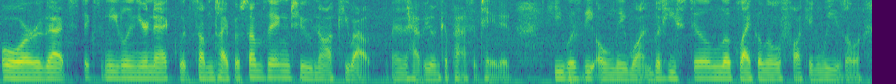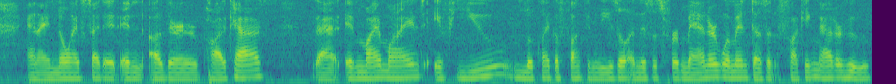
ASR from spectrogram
Or that sticks a needle in your neck with some type of something to knock you out and have you incapacitated. He was the only one, but he still looked like a little fucking weasel. And I know I've said it in other podcasts that in my mind, if you look like a fucking weasel, and this is for man or woman, doesn't fucking matter who,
